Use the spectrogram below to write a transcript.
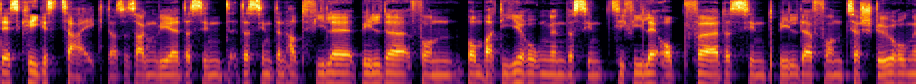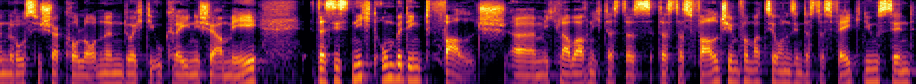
des Krieges zeigt. Also sagen wir, das sind, das sind dann halt viele Bilder von Bombardierungen, das sind zivile Opfer, das sind Bilder von Zerstörungen russischer Kolonnen durch die ukrainische Armee. Das ist nicht unbedingt falsch. Ähm, ich glaube auch nicht, dass das, dass das falsche Informationen sind, dass das Fake News sind,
